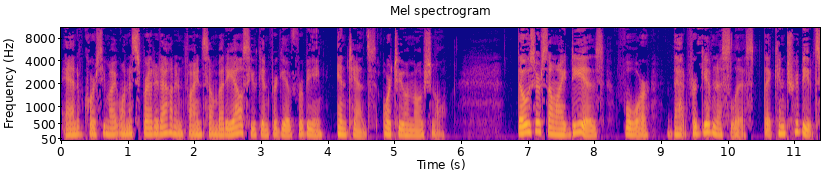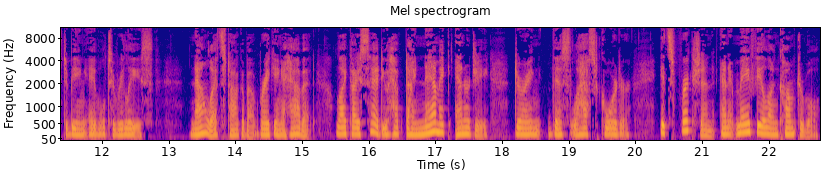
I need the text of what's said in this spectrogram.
And of course, you might want to spread it out and find somebody else you can forgive for being intense or too emotional. Those are some ideas for that forgiveness list that contributes to being able to release. Now let's talk about breaking a habit. Like I said, you have dynamic energy during this last quarter. It's friction and it may feel uncomfortable.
